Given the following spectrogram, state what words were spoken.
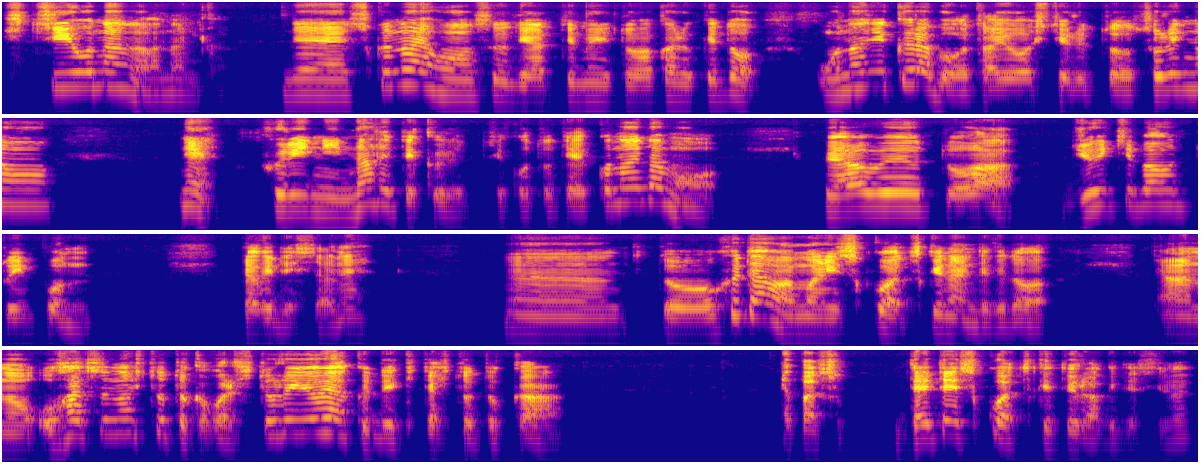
必要なのは何か。で、少ない本数でやってみるとわかるけど、同じクラブを多用してると、それのね、振りに慣れてくるっていうことで、この間もフェアウェイウッドは11番ウッド1本だけでしたね。うんと、普段はあまりスコアつけないんだけど、あの、お初の人とか、ほら、一人予約で来た人とか、やっぱ、大体スコアつけてるわけですよね。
